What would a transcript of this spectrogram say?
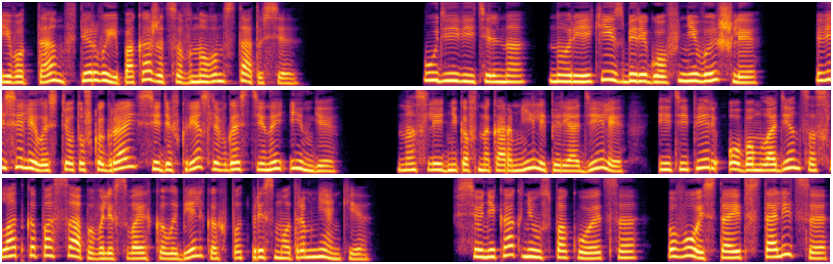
и вот там впервые покажется в новом статусе. Удивительно, но реки из берегов не вышли. Веселилась тетушка Грай, сидя в кресле в гостиной Инги. Наследников накормили, переодели, и теперь оба младенца сладко посапывали в своих колыбельках под присмотром няньки. Все никак не успокоится. Вой стоит в столице,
